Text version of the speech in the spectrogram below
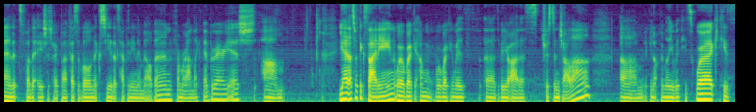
and it's for the Asia Topa Festival next year that's happening in Melbourne from around like February ish. Um, yeah, that's really exciting. We're working. Um, we're working with uh, the video artist Tristan Jalleh. Um, if you're not familiar with his work, he's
